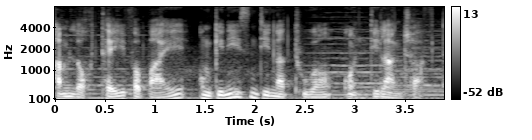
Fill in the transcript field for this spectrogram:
Am Loch Tay vorbei und genießen die Natur und die Landschaft.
